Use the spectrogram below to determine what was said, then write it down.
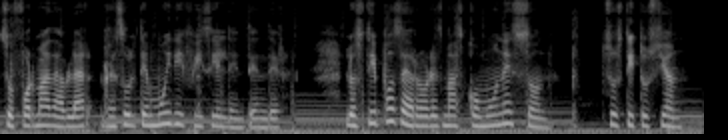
su forma de hablar resulte muy difícil de entender. Los tipos de errores más comunes son sustitución,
